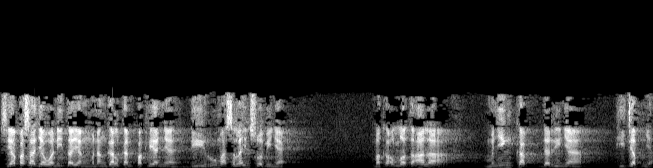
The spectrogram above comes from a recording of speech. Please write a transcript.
Siapa saja wanita yang menanggalkan pakaiannya di rumah selain suaminya, maka Allah Ta'ala menyingkap darinya hijabnya.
